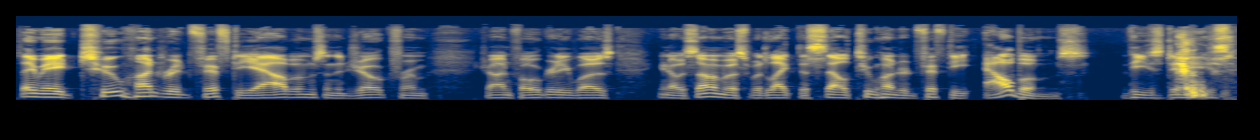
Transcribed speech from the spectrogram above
They made 250 albums, and the joke from John Fogerty was, you know, some of us would like to sell 250 albums these days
